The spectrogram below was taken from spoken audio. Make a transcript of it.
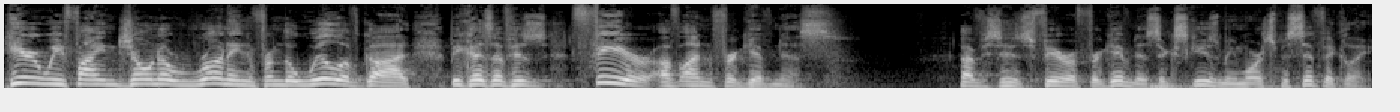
Here we find Jonah running from the will of God because of his fear of unforgiveness, of his fear of forgiveness, excuse me, more specifically.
